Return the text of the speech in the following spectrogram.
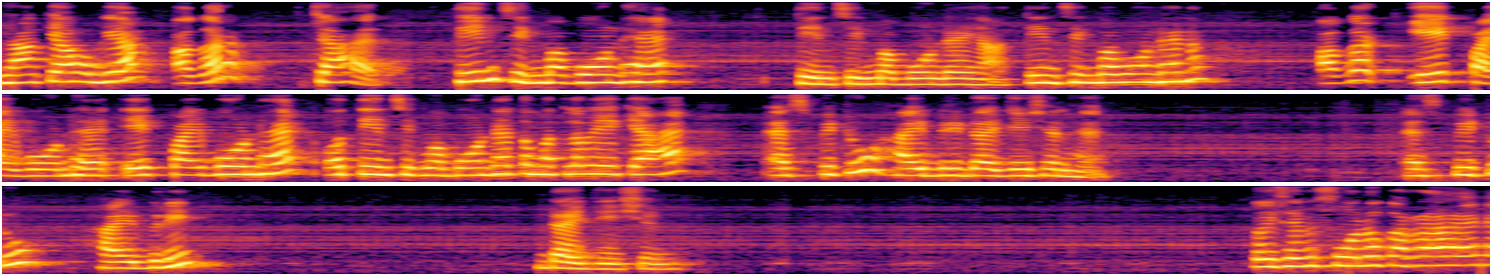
यहाँ क्या हो गया? अगर क्या है? तीन सिग्मा बॉन्ड है। तीन सिग्मा बॉन्ड है यहाँ। तीन सिग्मा बॉन्ड है ना? अगर एक पाई बॉन्ड है, एक पाई बॉन्ड है और तीन सिग्मा बॉन्ड है तो मतलब ये क्या है? Sp2 हाइब्रिडाइजेशन है। Sp2 हाइब्रिडाइजेशन तो इसे भी फॉलो कर रहा है।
